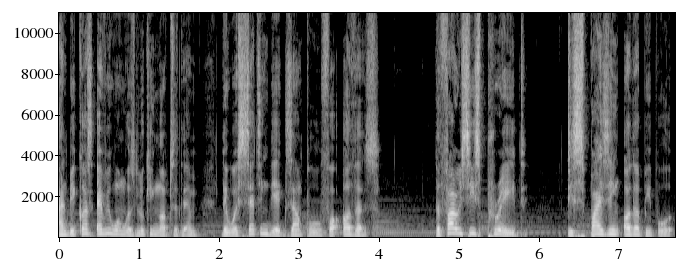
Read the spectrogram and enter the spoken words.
And because everyone was looking up to them, they were setting the example for others. The Pharisees prayed, despising other people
